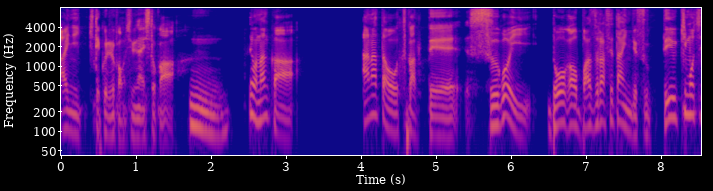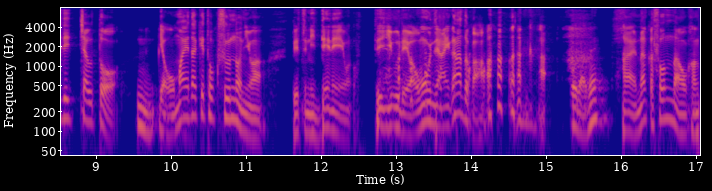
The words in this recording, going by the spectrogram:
会いに来てくれるかもしれないしとか、うん。でもなんか、あなたを使って、すごい動画をバズらせたいんですっていう気持ちで言っちゃうと、うん。いや、お前だけ得するのには別に出ねえよって幽霊は思うんじゃないかなとか、なんかそうだね。はい、なんかそんなんを考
